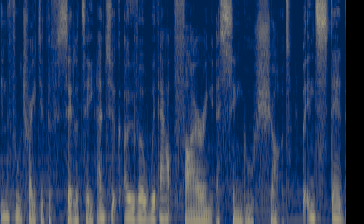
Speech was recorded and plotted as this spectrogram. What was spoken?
infiltrated the facility and took over without firing a single shot shot but instead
